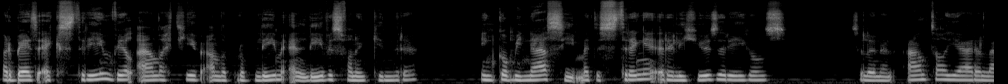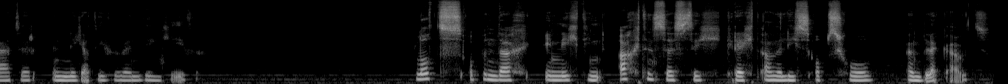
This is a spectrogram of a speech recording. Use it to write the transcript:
waarbij ze extreem veel aandacht geven aan de problemen en levens van hun kinderen, in combinatie met de strenge religieuze regels, zullen een aantal jaren later een negatieve wending geven. Plots op een dag in 1968 krijgt Annelies op school een blackout.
